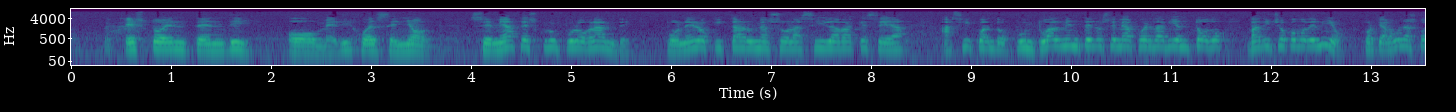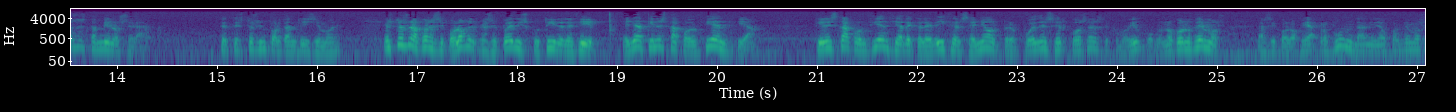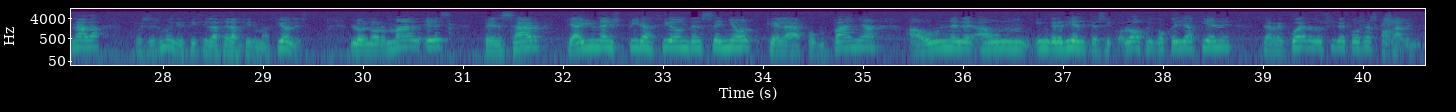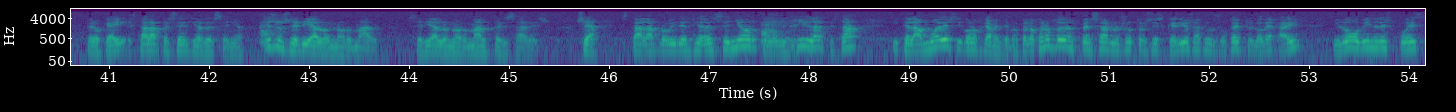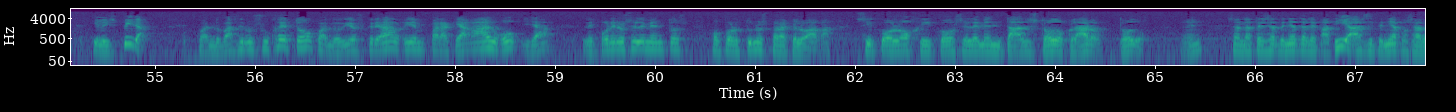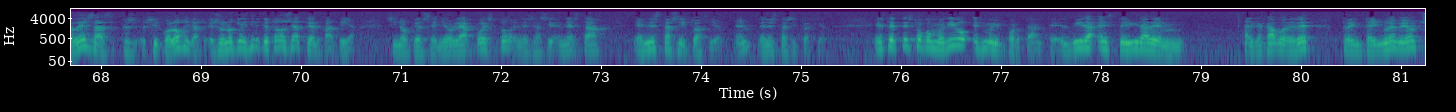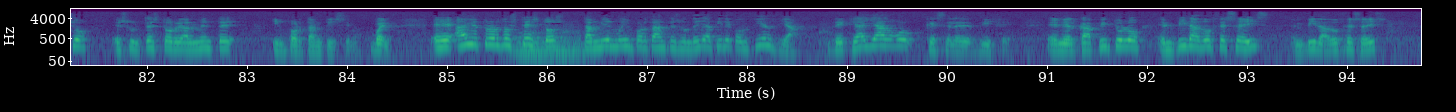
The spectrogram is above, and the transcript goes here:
esto entendí, o me dijo el Señor, se me hace escrúpulo grande poner o quitar una sola sílaba que sea, así cuando puntualmente no se me acuerda bien todo, va dicho como de mío, porque algunas cosas también lo serán. Este texto es importantísimo, ¿eh? Esto es una cosa psicológica que se puede discutir, es decir, ella tiene esta conciencia, tiene esta conciencia de que le dice el Señor, pero pueden ser cosas, como digo, como no conocemos la psicología profunda ni no conocemos nada, pues es muy difícil hacer afirmaciones. Lo normal es pensar que hay una inspiración del Señor que la acompaña a un, a un ingrediente psicológico que ella tiene de recuerdos y de cosas que salen, pero que ahí está la presencia del Señor. Eso sería lo normal, sería lo normal pensar eso. O sea, está la providencia del Señor que lo vigila, que está y que la mueve psicológicamente, porque lo que no podemos pensar nosotros es que Dios hace un sujeto y lo deja ahí y luego viene después y le inspira. Cuando va a hacer un sujeto, cuando Dios crea a alguien para que haga algo, ya le pone los elementos oportunos para que lo haga. Psicológicos, elementales, todo, claro, todo. ¿Eh? Santa Teresa tenía telepatías y tenía cosas de esas, psicológicas. Eso no quiere decir que todo sea telepatía, sino que el Señor le ha puesto en, esa, en, esta, en esta situación. ¿eh? En esta situación. Este texto, como digo, es muy importante. El vida, este vida de, el que acabo de ver, 39.8, es un texto realmente importantísimo. Bueno, eh, hay otros dos textos también muy importantes donde ella tiene conciencia de que hay algo que se le dice. En el capítulo, en vida 12.6, en vida 12.6,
